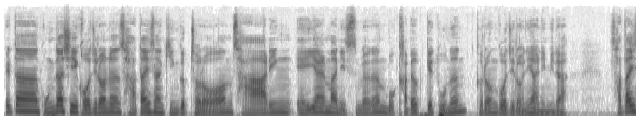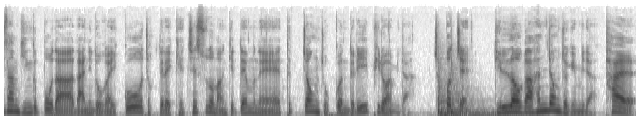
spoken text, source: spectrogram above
일단 0-2 거지런은 4-3 긴급처럼 4링 AR만 있으면은 뭐 가볍게 도는 그런 거지런이 아닙니다. 4-3 긴급보다 난이도가 있고 적들의 개체 수도 많기 때문에 특정 조건들이 필요합니다. 첫 번째, 딜러가 한정적입니다. 팔,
